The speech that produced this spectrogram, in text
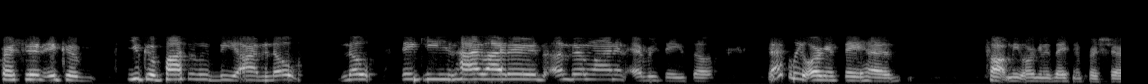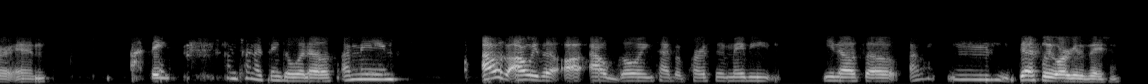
person it could you could possibly be on note note stickies, highlighters, underlining everything. So definitely Oregon State has taught me organization for sure. And I think I'm trying to think of what else. I mean, I was always an outgoing type of person, maybe, you know, so I mm, definitely organization.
